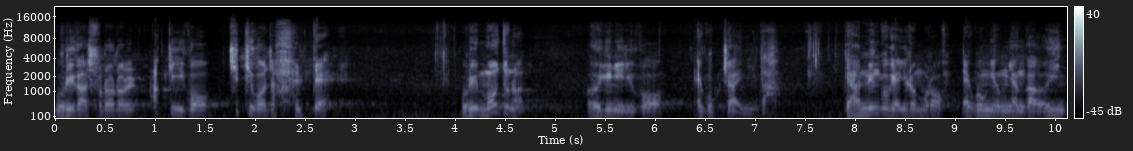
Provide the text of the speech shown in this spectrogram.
우리가 서로를 아끼고 지키고자 할 때 우리 모두는 의인이고 애국자입니다. 대한민국의 이름으로 애국 역량과 의인,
